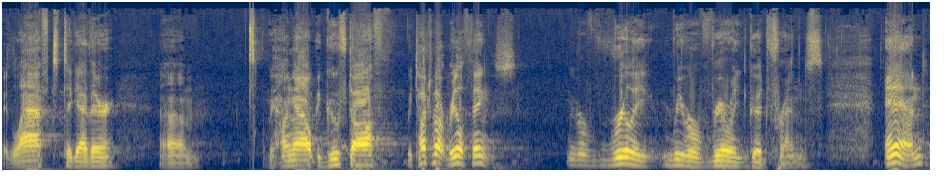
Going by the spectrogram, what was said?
we laughed together, um, we hung out, we goofed off, we talked about real things. We were really, we were really good friends. And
